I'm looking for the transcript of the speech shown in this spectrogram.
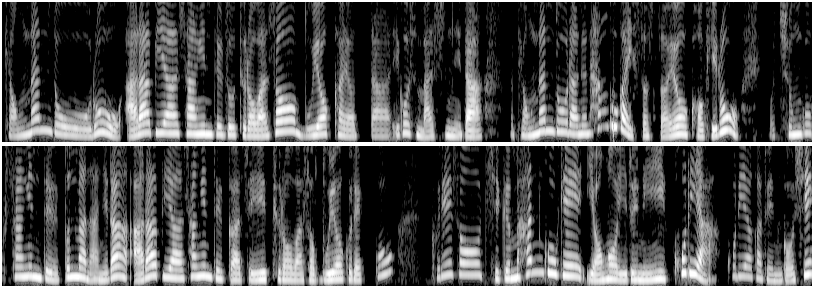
병난도로 아라비아 상인들도 들어와서 무역하였다. 이것은 맞습니다. 병난도라는 항구가 있었어요. 거기로 뭐 중국 상인들 뿐만 아니라 아라비아 상인들까지 들어와서 무역을 했고, 그래서 지금 한국의 영어 이름이 코리아, 코리아가 된 것이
